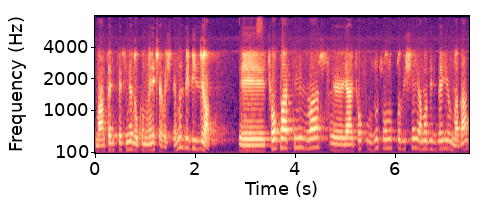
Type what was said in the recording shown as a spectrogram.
mantalitesine dokunmaya çalıştığımız bir vizyon. Ee, çok vaktimiz var. Ee, yani çok uzun soluklu bir şey ama biz de yılmadan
